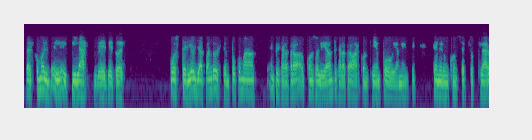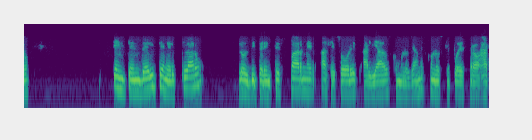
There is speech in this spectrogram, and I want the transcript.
o sea, es como el, el- el pilar de, de todo esto. Posterior, ya cuando esté un poco más, empezar a trabajar consolidado, empezar a trabajar con tiempo, obviamente, tener un concepto claro, entender y tener claro los diferentes partners, asesores, aliados, como los llames, con los que puedes trabajar.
